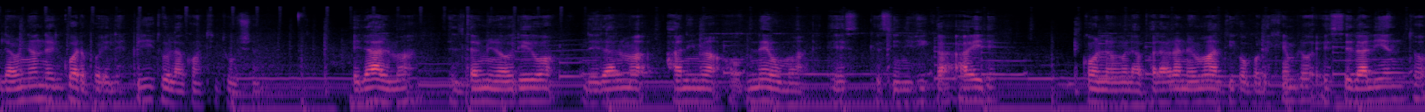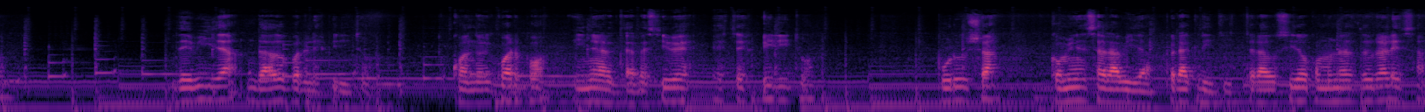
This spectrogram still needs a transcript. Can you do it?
La unión del cuerpo y el espíritu la constituyen. El alma, el término griego del alma, anima o pneuma, es que significa aire, con la, palabra neumático, por ejemplo, es el aliento de vida dado por el espíritu. Cuando el cuerpo inerte recibe este espíritu, Purusha comienza la vida, Prakriti, traducido como naturaleza,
